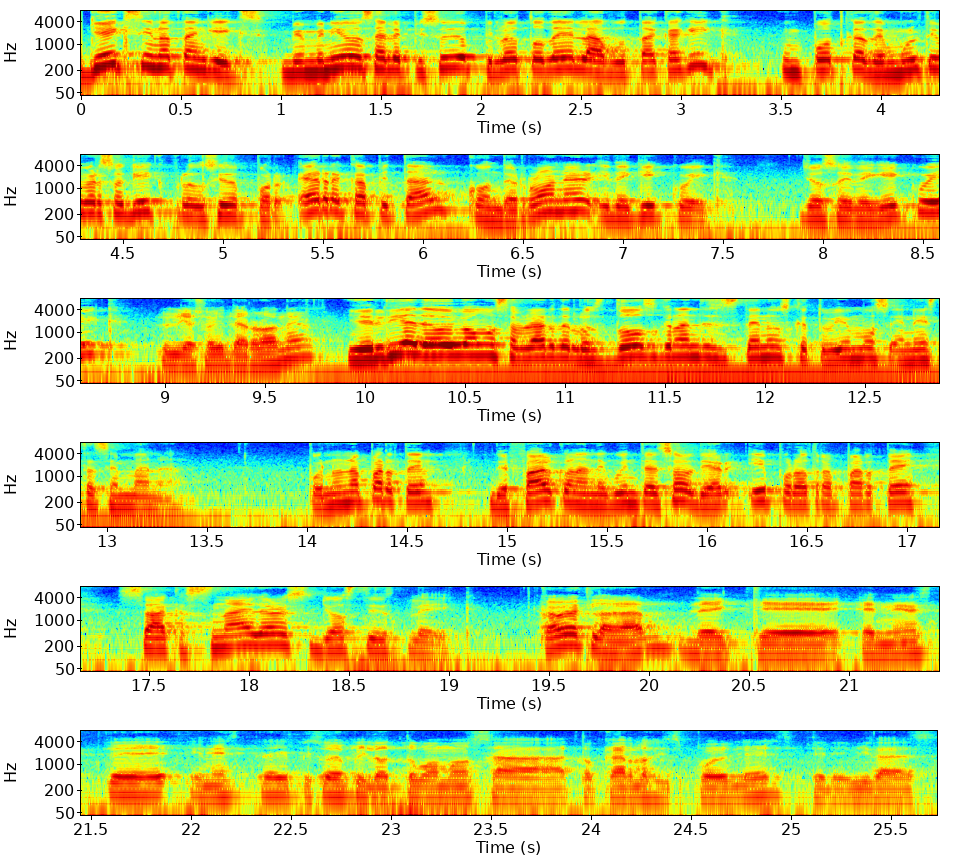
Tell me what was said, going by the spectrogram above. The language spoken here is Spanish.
Geeks y no tan geeks, bienvenidos al episodio piloto de La Butaca Geek, un podcast de multiverso geek producido por R Capital con The Runner y The Geek Week. Yo soy The Geek Week Yo soy The Runner. y el día de hoy vamos a hablar de los dos grandes estrenos que tuvimos en esta semana. Por una parte, The Falcon and the Winter Soldier y por otra parte, Zack Snyder's Justice League. Cabe aclarar de que en este, en este episodio piloto vamos a tocar los spoilers de debidas,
